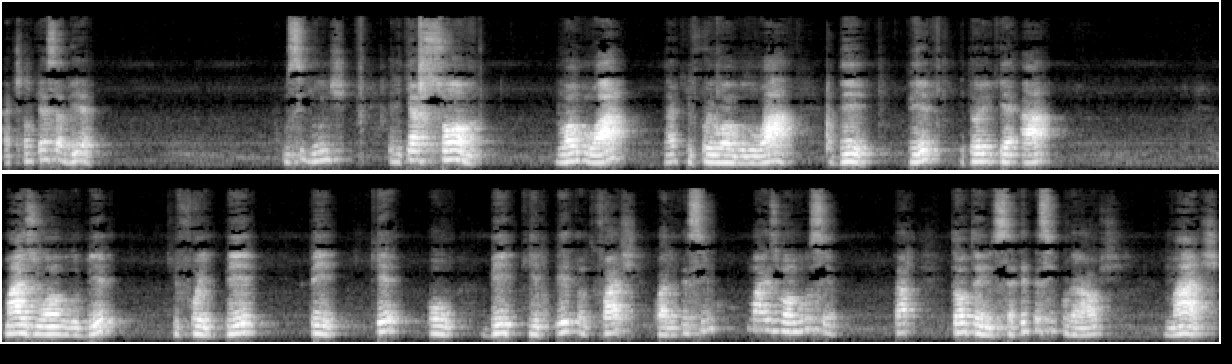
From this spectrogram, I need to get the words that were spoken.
A questão quer saber o seguinte, ele quer a soma do ângulo A, né, que foi o ângulo ADP, então ele quer A, mais o ângulo B, que foi B PQ ou BQP, tanto faz, 45, mais o ângulo C. Tá? Então, eu tenho 75 graus mais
